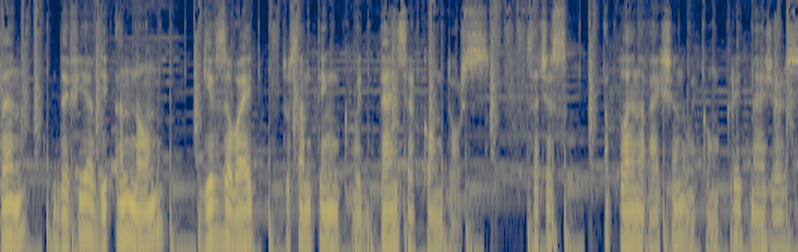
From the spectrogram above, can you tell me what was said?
Then the fear of the unknown gives way to something with denser contours, such as a plan of action with concrete measures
